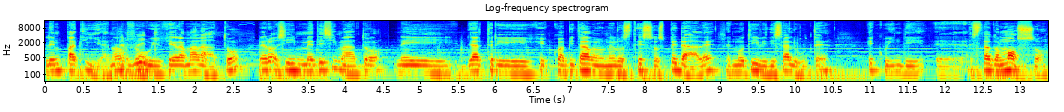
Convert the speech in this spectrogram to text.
l'empatia, no? lui che era malato, però si è immedesimato negli altri che coabitavano nello stesso ospedale per motivi di salute e quindi eh, è stato mosso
